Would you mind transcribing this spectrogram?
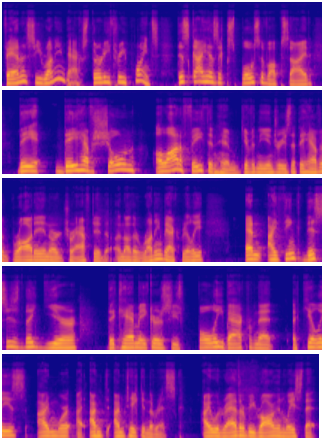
fantasy running backs, 33 points. This guy has explosive upside. They they have shown a lot of faith in him given the injuries that they haven't brought in or drafted another running back really. And I think this is the year that Cam Akers, he's fully back from that Achilles. I'm I, I'm I'm taking the risk. I would rather be wrong and waste that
